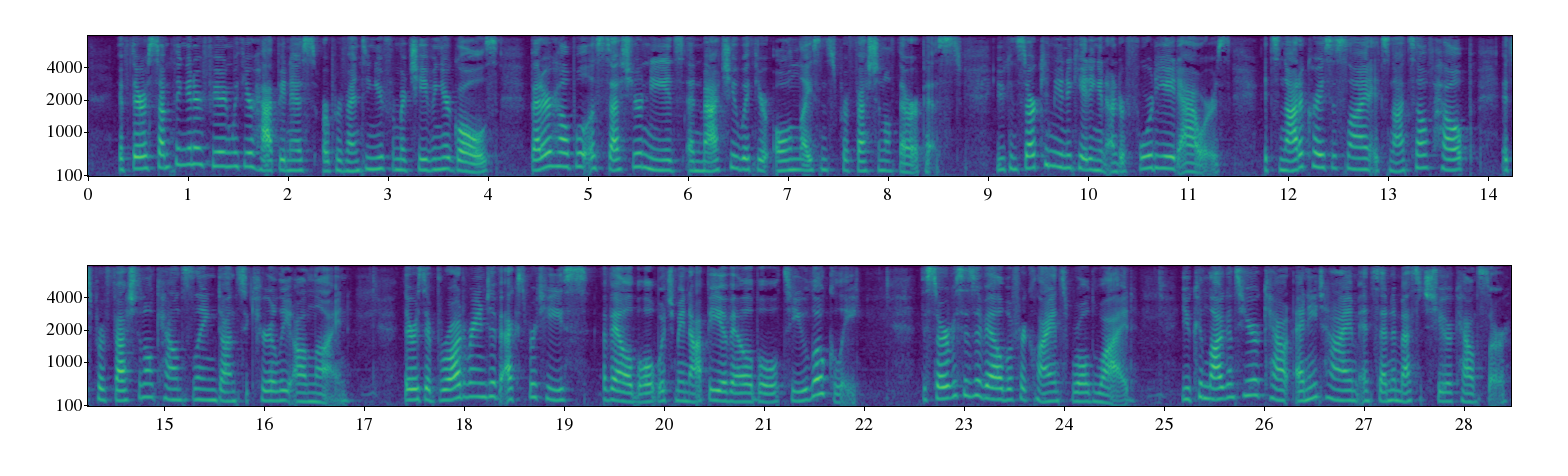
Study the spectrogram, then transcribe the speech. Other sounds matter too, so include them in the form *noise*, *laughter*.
If there is something interfering with your happiness or preventing you from achieving your goals, BetterHelp will assess your needs and match you with your own licensed professional therapist. You can start communicating in under 48 hours. It's not a crisis line, it's not self help, it's professional counseling done securely online. There is a broad range of expertise available, which may not be available to you locally. The service is available for clients worldwide. You can log into your account anytime and send a message to your counselor.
